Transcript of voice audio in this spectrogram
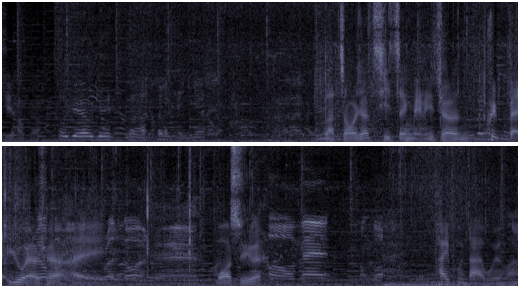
適合㗎。OK OK。嗱，再一次證明呢張 Quickback UL 出嚟係冇得輸嘅。哦咩？同個批判大會啊嘛。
